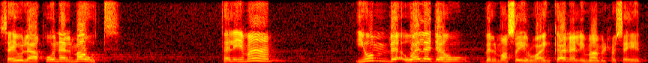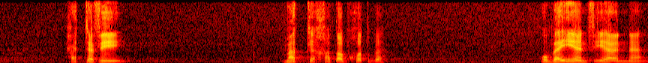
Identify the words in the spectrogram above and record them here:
سيلاقون الموت. فالإمام ينبئ ولده بالمصير وإن كان الإمام الحسين حتى في مكة خطب خطبة وبين فيها أن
